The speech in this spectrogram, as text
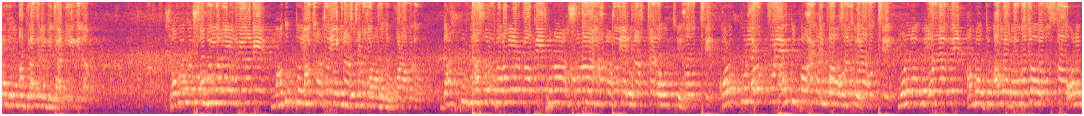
এবং আপনাদের আমি জানিয়ে গেলাম মাদক তৈরি করা হলো। দাসপুর দাসপুর নম্বর হচ্ছে। খড়গপুরে আইটি পার্ক চালু করা হচ্ছে। মনে রাখবেন আমরা যোগাযোগ ব্যবস্থা অনেক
